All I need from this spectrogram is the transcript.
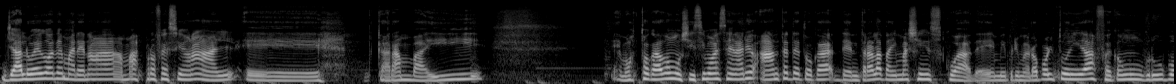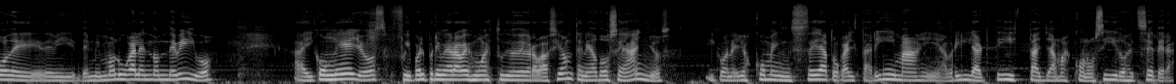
Ya luego de manera más profesional, eh, caramba, ahí hemos tocado muchísimos escenarios antes de tocar, de entrar a la Time Machine Squad. Eh, mi primera oportunidad fue con un grupo de, del mismo lugar en donde vivo. Ahí con ellos fui por primera vez a un estudio de grabación, tenía 12 años. Y con ellos comencé a tocar tarimas y abrirle artistas ya más conocidos, etcétera.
